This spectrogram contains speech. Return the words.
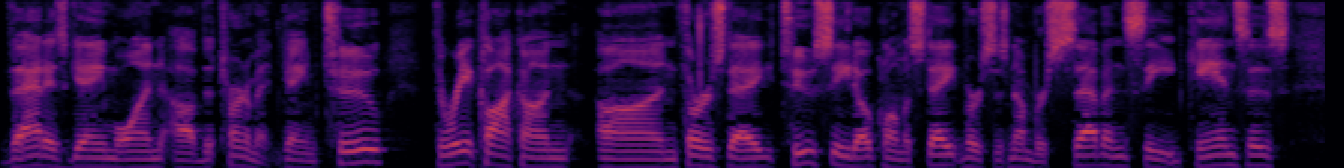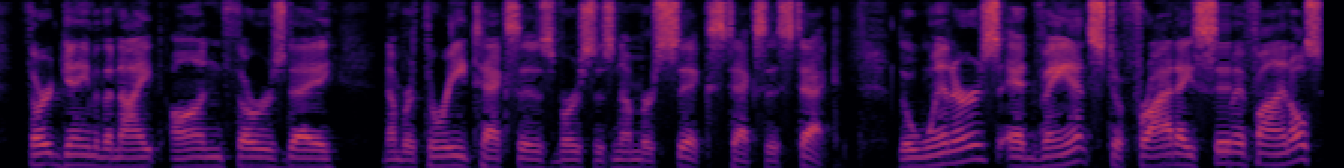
That is game one of the tournament. Game two Three o'clock on on Thursday, two seed Oklahoma State versus number seven seed Kansas. Third game of the night on Thursday. Number three, Texas versus number six, Texas Tech. The winners advance to Friday semifinals.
